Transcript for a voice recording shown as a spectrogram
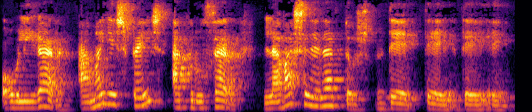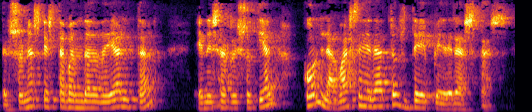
obligar a MySpace a cruzar la base de datos de, personas que estaban dadas de alta en esa red social con la base de datos de pederastas,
